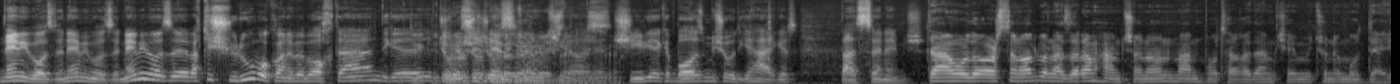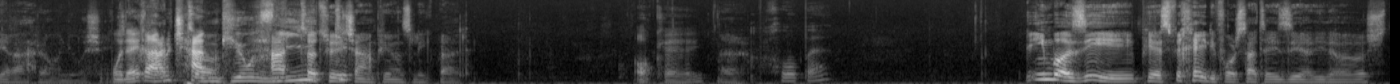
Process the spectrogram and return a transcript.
نمیبازه نمیبازه نمیبازه وقتی شروع بکنه به باختن دیگه. نمی‌گیره. آره. شیریه که باز میشه و دیگه هرگز بسته نمیشه در مورد آرسنال به نظرم همچنان من معتقدم که می‌تونه مدعی قهرمانی باشه مدعی قهرمان حتی- Champions حتی لیگ؟ توی Champions League بله okay خوبه این بازی PSV خیلی فرصت های زیادی داشت.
